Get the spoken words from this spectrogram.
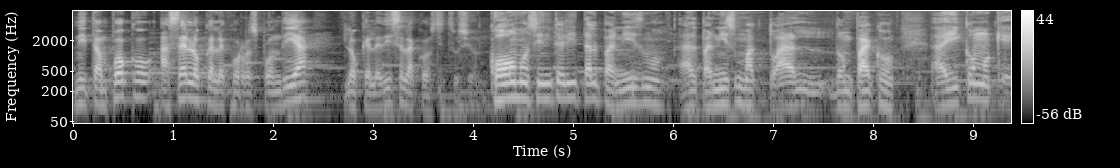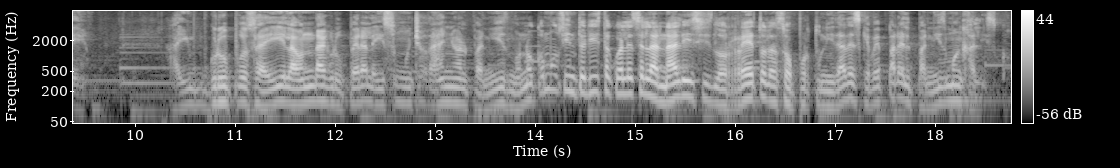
ni tampoco hacer lo que le correspondía lo que le dice la Constitución. ¿Cómo siente ahorita al panismo, al panismo actual, don Paco? Ahí como que hay grupos ahí, la onda grupera le hizo mucho daño al panismo, ¿no? ¿Cómo siente ahorita cuál es el análisis, los retos, las oportunidades que ve para el panismo en Jalisco?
